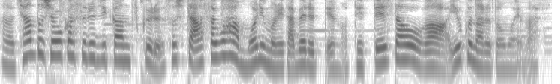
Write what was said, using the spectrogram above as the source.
あの、ちゃんと消化する時間作る。そして朝ごはんもりもり食べるっていうのを徹底した方が良くなると思います。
